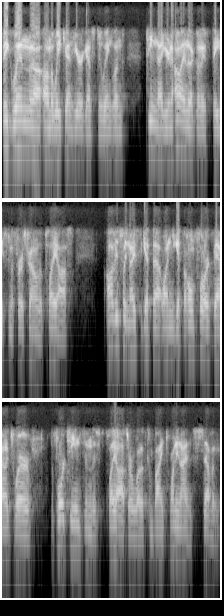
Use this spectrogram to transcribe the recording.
Big win uh, on the weekend here against New England, team that you're now ended up going to face in the first round of the playoffs. Obviously, nice to get that one. You get the home floor advantage where the four teams in the playoffs are what have combined 29 and seven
